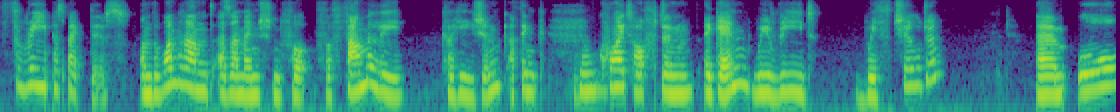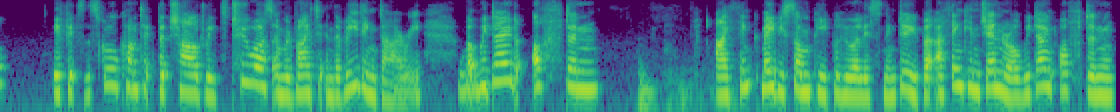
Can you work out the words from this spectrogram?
three perspectives. On the one hand, as I mentioned, for, for family cohesion, I think mm-hmm. quite often, again, we read with children, um, or if it's the school context, the child reads to us and we write it in the reading diary. But we don't often, I think, maybe some people who are listening do, but I think in general, we don't often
